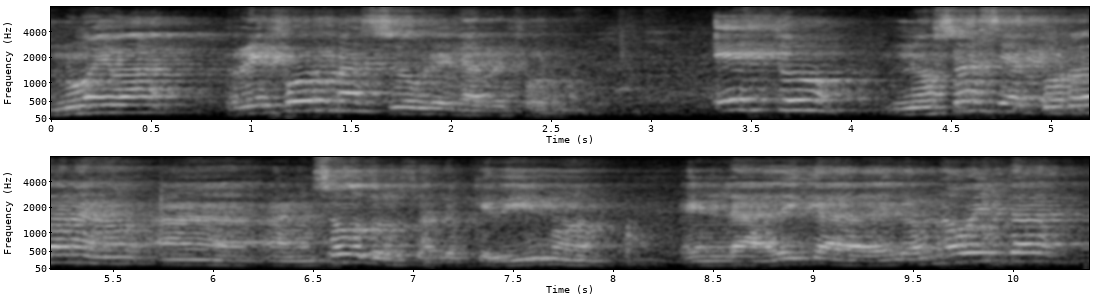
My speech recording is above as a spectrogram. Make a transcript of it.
nueva reforma sobre la reforma. Esto nos hace acordar a, nosotros, a los que vivimos en la década de los 90,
